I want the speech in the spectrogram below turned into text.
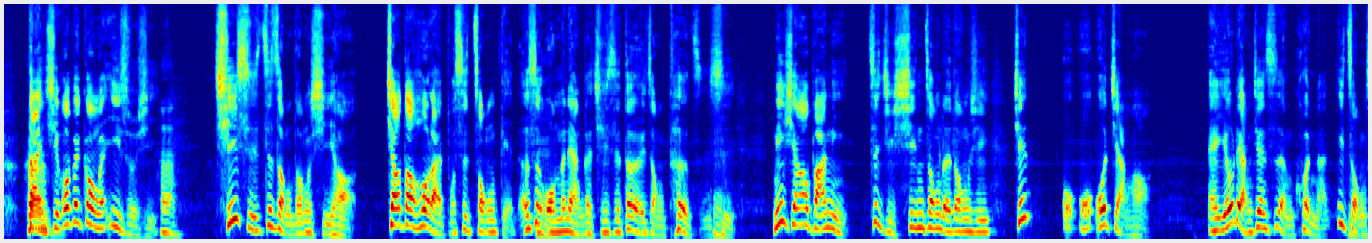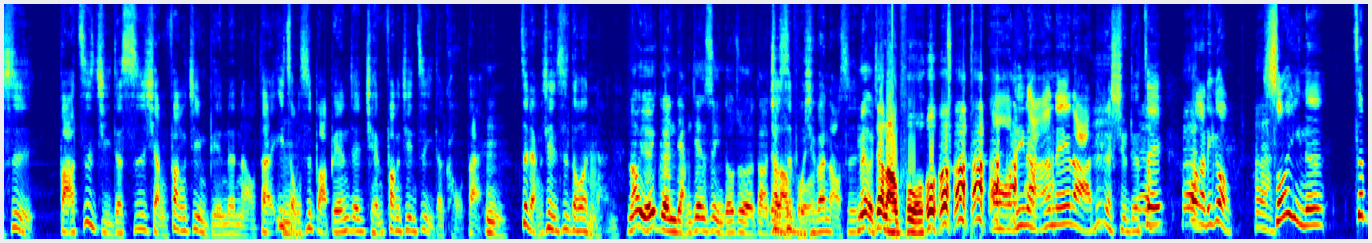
但是我被讲的艺术是，嗯其实这种东西哈、教到后来不是终点，而是嗯。我们两个其实都有一种特质是，你想要把你自己心中的东西，其实我我我讲哦，哎、有两件事很困难，一种是把自己的思想放进别人的脑袋，一种是把别人的钱放进自己的口袋，嗯。这两件事都很难。然后有一个人两件事情都做得到，就是补习班老师。没有叫老婆，哦，你哪安尼啦？那个想到这，我跟你讲，所以呢，这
